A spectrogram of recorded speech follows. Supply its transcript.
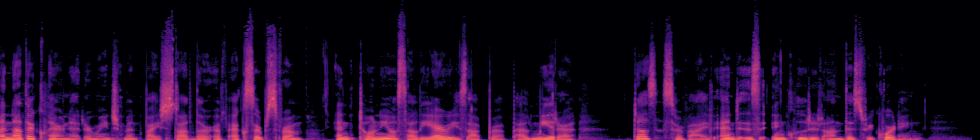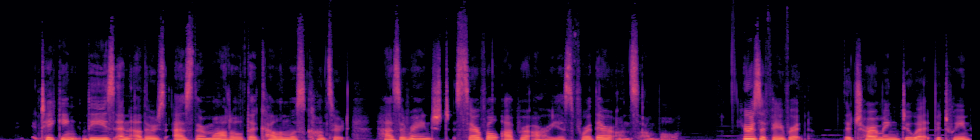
another clarinet arrangement by Stadler of excerpts from Antonio Salieri's opera Palmira does survive and is included on this recording. Taking these and others as their model, the Calamus Consort has arranged several opera arias for their ensemble. Here's a favorite the charming duet between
